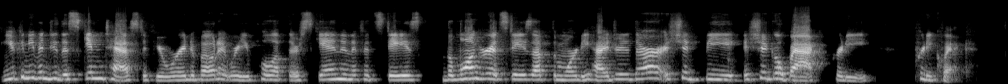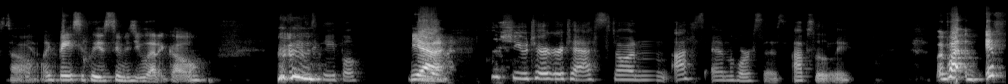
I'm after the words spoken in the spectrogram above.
you can even do the skin test if you're worried about it, where you pull up their skin, and if it stays, the longer it stays up, the more dehydrated they are. It should be, it should go back pretty, pretty quick. So, yeah. like basically, as soon as you let it go. people. Yeah the shoe turgor test on us and the horses. Absolutely. But if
